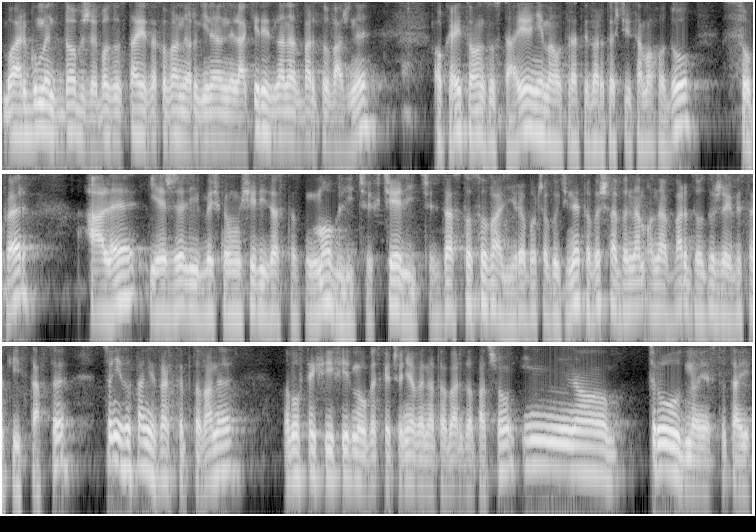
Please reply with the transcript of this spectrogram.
Bo argument dobrze, bo zostaje zachowany oryginalny lakier, jest dla nas bardzo ważny. OK, to on zostaje, nie ma utraty wartości samochodu, super. Ale jeżeli byśmy musieli mogli, czy chcieli, czy zastosowali roboczą godzinę, to wyszłaby nam ona w bardzo dużej, wysokiej stawce, co nie zostanie zaakceptowane, no bo w tej chwili firmy ubezpieczeniowe na to bardzo patrzą i no, trudno jest tutaj,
